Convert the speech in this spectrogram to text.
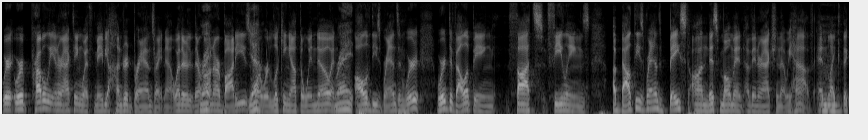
we're we're probably interacting with maybe a hundred brands right now, whether they're Right. on our bodies Yeah. or we're looking out the window and Right. all of these brands and we're we're developing thoughts, feelings about these brands based on this moment of interaction that we have and mm. like the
